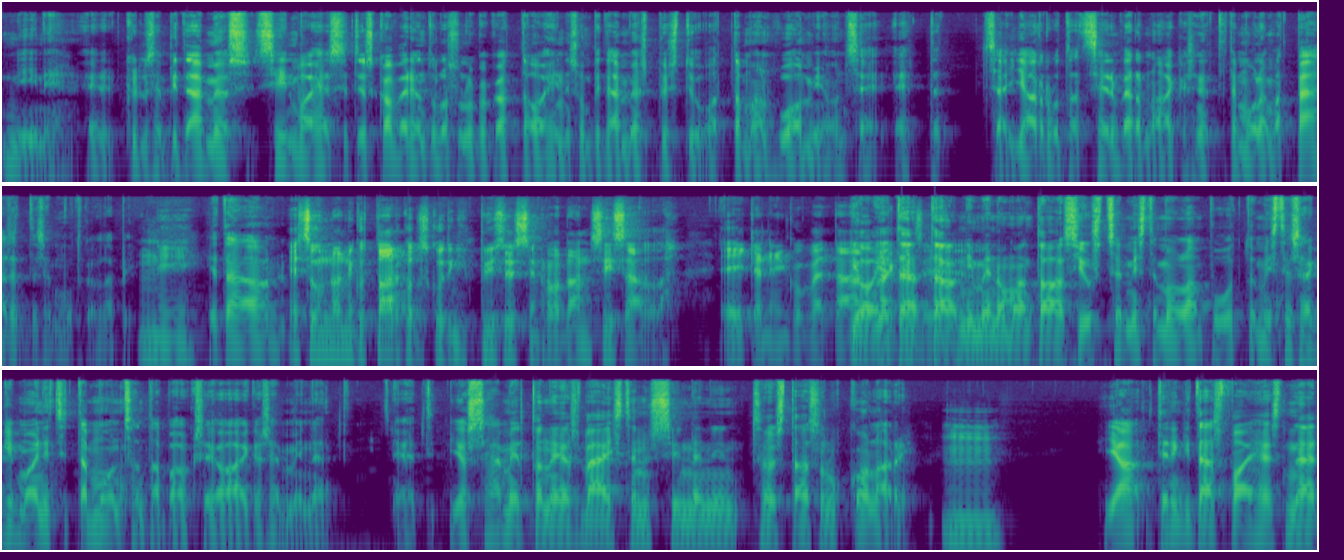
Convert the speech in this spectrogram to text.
niin, kyllä se pitää myös siinä vaiheessa, että jos kaveri on tulossa ulkokautta ohi, niin sun pitää myös pystyä ottamaan huomioon se, että sä jarrutat sen verran aikaisin, että te molemmat pääsette sen mutkan läpi. Niin. Ja tää on... Et sun on niinku tarkoitus kuitenkin pysyä sen radan sisällä eikä niin kuin vetää Joo, ja tämä on nimenomaan taas just se, mistä me ollaan puhuttu, mistä säkin mainitsit tämän Monsan tapauksen jo aikaisemmin, että et jos Hamilton ei olisi väistänyt sinne, niin se olisi taas ollut kolari. Mm. Ja tietenkin tässä vaiheessa, nä,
